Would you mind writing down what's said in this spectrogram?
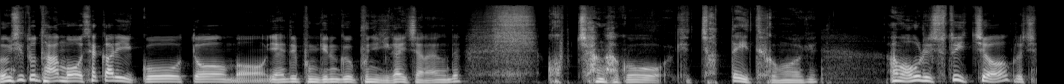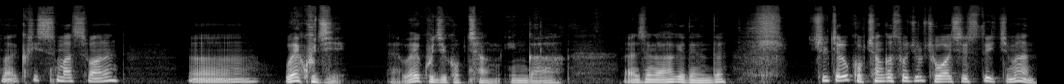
음식도 다 뭐 색깔이 있고 또 뭐 얘네들 풍기는 그 분위기가 있잖아요. 근데 곱창하고 이렇게 첫 데이트가 뭐 이렇게 아마 어울릴 수도 있죠. 그렇지만 크리스마스와는 어, 왜 굳이 예, 왜 굳이 곱창인가라는 생각하게 되는데 실제로 곱창과 소주를 좋아하실 수도 있지만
